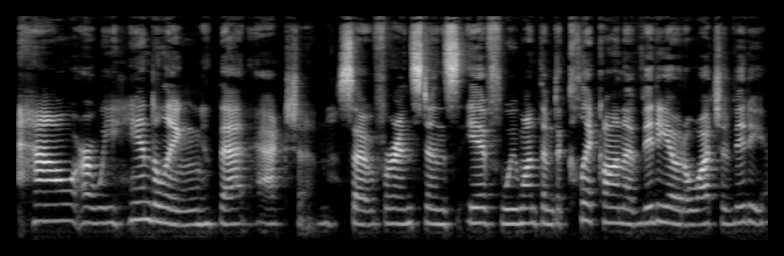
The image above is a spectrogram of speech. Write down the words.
how are we handling that action? So, for instance, if we want them to click on a video to watch a video,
